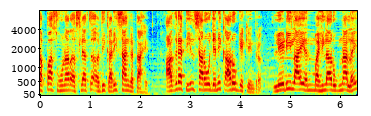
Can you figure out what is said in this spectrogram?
तपास होणार असल्याचं अधिकारी सांगत आहेत. आग्र्यातील सार्वजनिक आरोग्य केंद्र लेडी लायन महिला रुग्णालय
